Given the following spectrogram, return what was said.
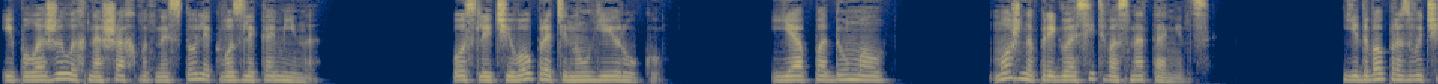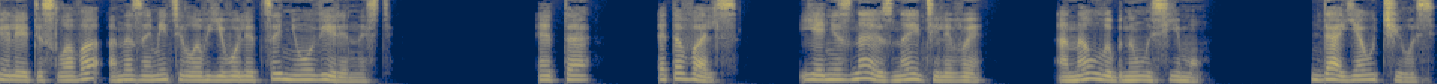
и положил их на шахматный столик возле камина. После чего протянул ей руку. Я подумал, можно пригласить вас на танец. Едва прозвучали эти слова, она заметила в его лице неуверенность. «Это... это вальс. Я не знаю, знаете ли вы». Она улыбнулась ему. «Да, я училась.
